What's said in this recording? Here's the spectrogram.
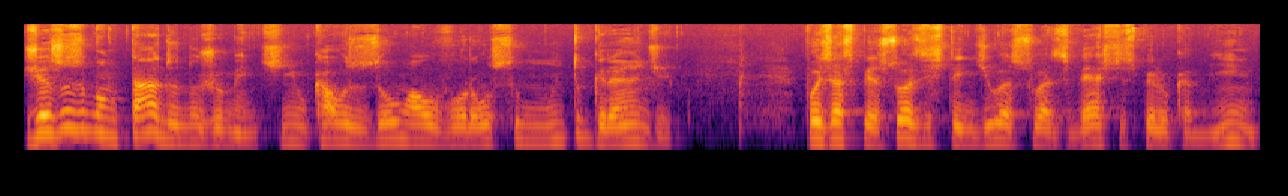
Jesus, montado no jumentinho, causou um alvoroço muito grande, pois as pessoas estendiam as suas vestes pelo caminho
